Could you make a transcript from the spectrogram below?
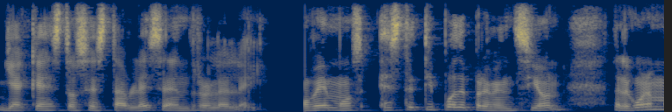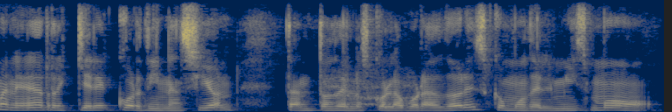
ya que esto se establece dentro de la ley. Como vemos, este tipo de prevención de alguna manera requiere coordinación tanto de los colaboradores como del mismo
